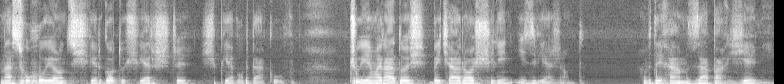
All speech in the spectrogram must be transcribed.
nasłuchując świergotu świerszczy, śpiewu ptaków. Czuję radość bycia roślin i zwierząt. Wdycham zapach ziemi,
